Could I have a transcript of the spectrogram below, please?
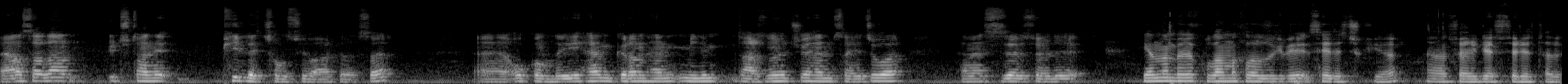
Yani asadan 3 tane pille çalışıyor arkadaşlar. Ee, o konuda iyi. Hem gram hem milim tarzında ölçüyor hem sayacı var. Hemen size söyle. Yanından böyle kullanma kılavuzu gibi şey de çıkıyor. Hemen şöyle gösteriyor tabi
